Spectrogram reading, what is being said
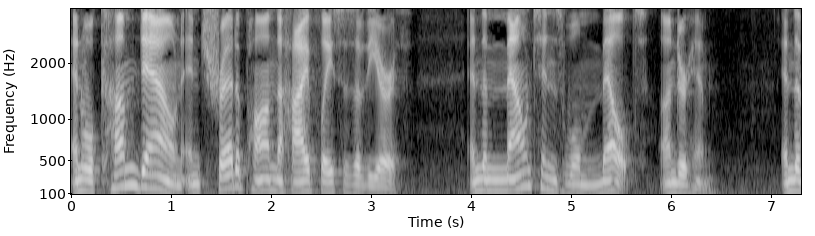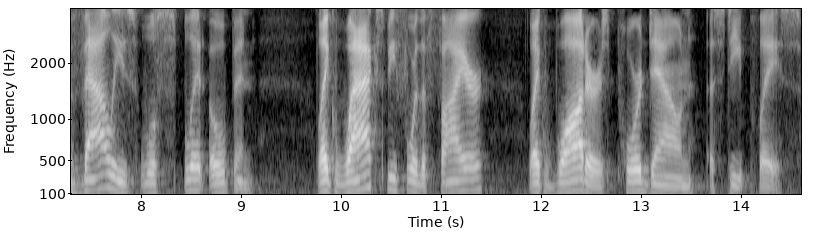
and will come down and tread upon the high places of the earth, and the mountains will melt under him, and the valleys will split open, like wax before the fire, like waters poured down a steep place.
